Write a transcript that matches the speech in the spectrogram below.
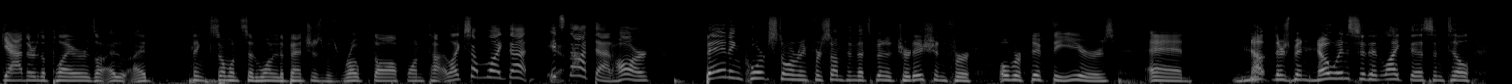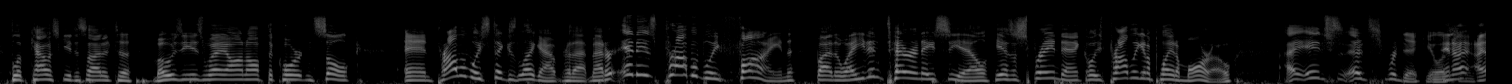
gather the players. I, I think someone said one of the benches was roped off one time, like something like that. It's not that hard. Banning court storming for something that's been a tradition for over 50 years and no, there's been no incident like this until Flipkowski decided to mosey his way on off the court and sulk and probably stick his leg out for that matter, and is probably fine, by the way. He didn't tear an ACL. He has a sprained ankle. He's probably going to play tomorrow. I, it's it's ridiculous. And I,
